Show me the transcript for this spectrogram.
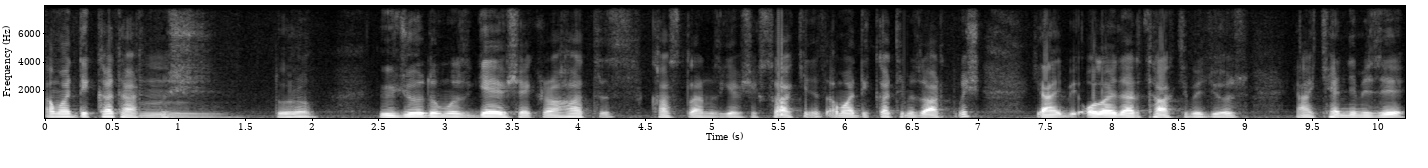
ama dikkat artmış durum. Vücudumuz gevşek, rahatız, kaslarımız gevşek, sakiniz ama dikkatimiz artmış. Yani bir olayları takip ediyoruz. Yani kendimizi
